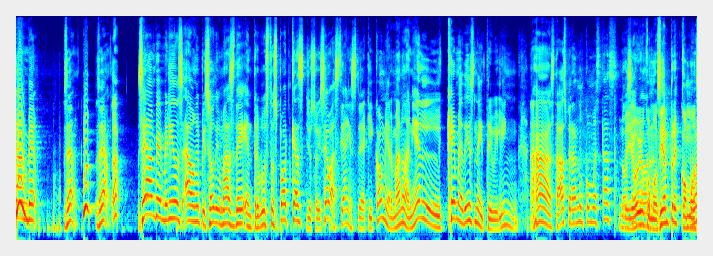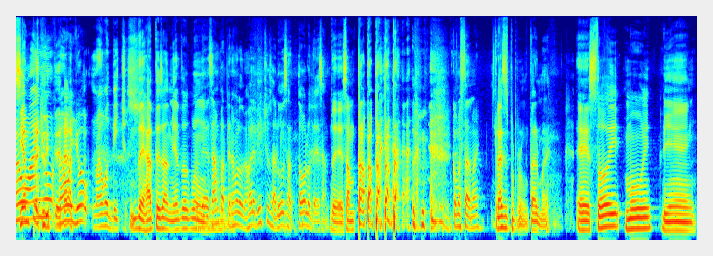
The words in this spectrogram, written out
Sean, bien- sean, sean, sean bienvenidos a un episodio más de Entre Bustos Podcast. Yo soy Sebastián y estoy aquí con mi hermano Daniel. ¿Qué me Disney, Tribilín? Ajá, estaba esperando un cómo estás. No de sé, obvio, no- como siempre, como nuevo siempre. año, nuevo yo, nuevos dichos. Dejate esas mierdas, weón. de Zampa tenemos los mejores dichos. Saludos a todos los de Zampa. De pra. ¿Cómo estás, man? Gracias por preguntar, mae. Estoy muy bien.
